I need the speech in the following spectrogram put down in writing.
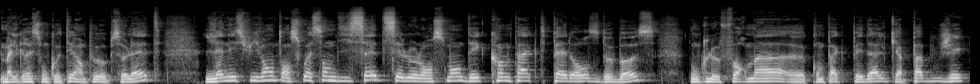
malgré son côté un peu obsolète. L'année suivante, en 77, c'est le lancement des Compact Pedals de Boss, donc le format euh, compact pédale qui a pas bougé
